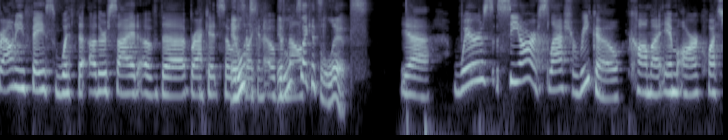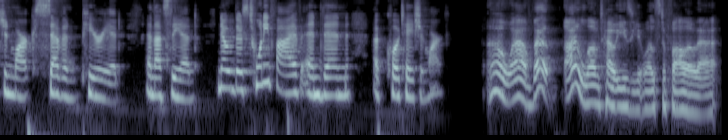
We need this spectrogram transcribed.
frowny face with the other side of the bracket, so It it's looks like an open It mouth. looks like it's lips. Yeah. Where's CR slash Rico, comma, MR question mark seven period? And that's the end. No, there's 25 and then a quotation mark. Oh wow, that I loved how easy it was to follow that.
